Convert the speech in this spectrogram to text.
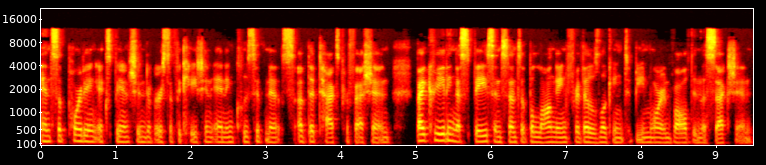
and supporting expansion, diversification, and inclusiveness of the tax profession by creating a space and sense of belonging for those looking to be more involved in the section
